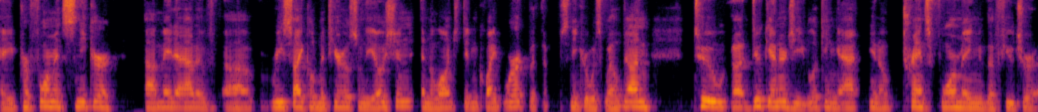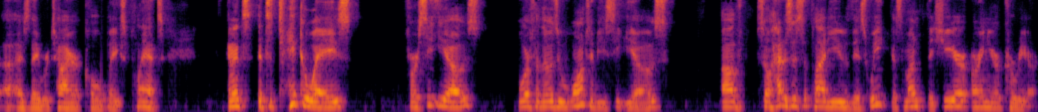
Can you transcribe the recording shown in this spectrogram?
a performance sneaker uh, made out of uh, recycled materials from the ocean, and the launch didn't quite work, but the sneaker was well done. To uh, Duke Energy looking at you know transforming the future uh, as they retire coal-based plants, and it's it's a takeaways for CEOs or for those who want to be CEOs of so how does this apply to you this week, this month, this year, or in your career?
